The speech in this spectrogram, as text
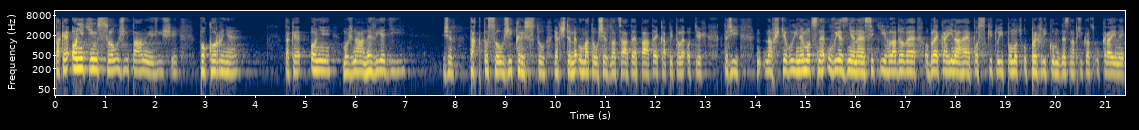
Také oni tím slouží Pánu Ježíši pokorně. Také oni možná nevědí, že takto slouží Kristu, jak čteme u Matouše v 25. kapitole o těch, kteří navštěvují nemocné, uvězněné, sytí hladové, oblékají nahé, poskytují pomoc uprchlíkům dnes například z Ukrajiny,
